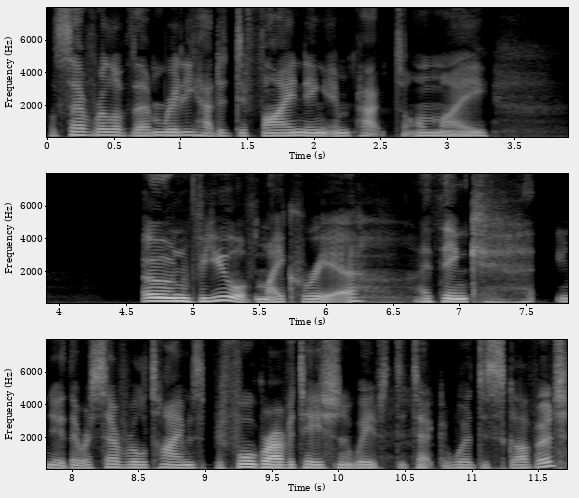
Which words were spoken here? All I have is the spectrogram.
well, several of them, really had a defining impact on my own view of my career. I think, you know, there were several times before gravitational waves detect were discovered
